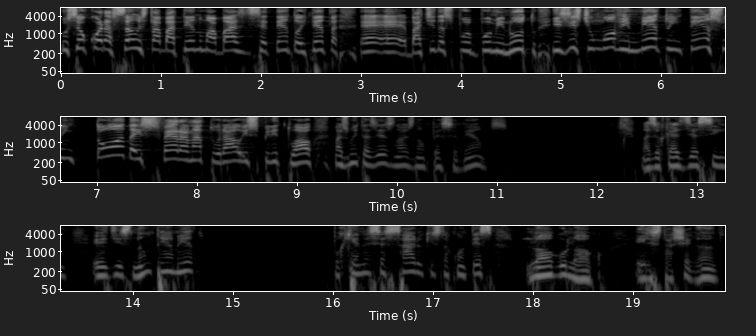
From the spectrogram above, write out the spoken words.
o seu coração está batendo uma base de 70, 80 é, é, batidas por, por minuto. Existe um movimento intenso em toda a esfera natural e espiritual, mas muitas vezes nós não percebemos. Mas eu quero dizer assim: ele diz, não tenha medo, porque é necessário que isso aconteça logo, logo. Ele está chegando,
